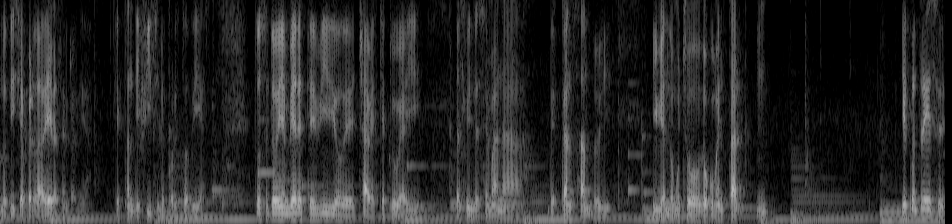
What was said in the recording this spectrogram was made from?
noticias verdaderas en realidad, que están difíciles por estos días. Entonces te voy a enviar este vídeo de Chávez, que estuve ahí el fin de semana descansando y, viendo mucho documental. Y encontré ese,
